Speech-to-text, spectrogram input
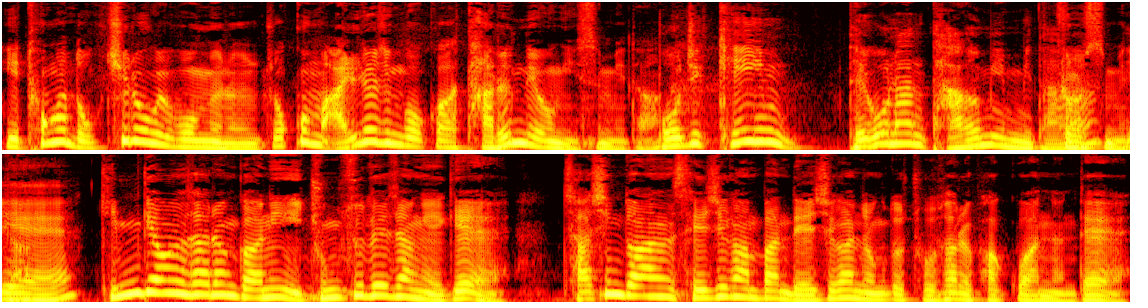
이 통화 녹취록을 보면은 조금 알려진 것과 다른 내용이 있습니다. 보직 해임 되고 난 다음입니다. 그렇습니다. 예. 김경은 사령관이 중수대장에게 자신도 한 3시간 반, 4시간 정도 조사를 받고 왔는데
